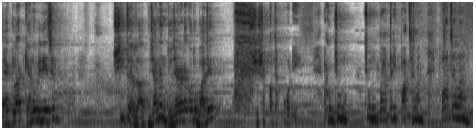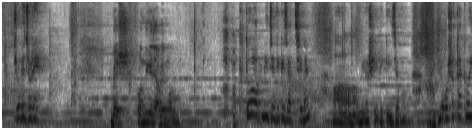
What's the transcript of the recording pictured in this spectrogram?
একলা কেন বেরিয়েছেন? শীতের রাত জানেন তো জায়গাটা কত বাজে? সেসব কথা পরে এখন চলুন চলুন তাড়াতাড়ি পা চালান পা চালান জোরে জোরে। বেশ কোন দিকে যাবেন বলুন? আপাতত আপনি যেদিকে যাচ্ছিলেন আমিও সেদিকেই যাব। আমি অবশ্য থাকি ওই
